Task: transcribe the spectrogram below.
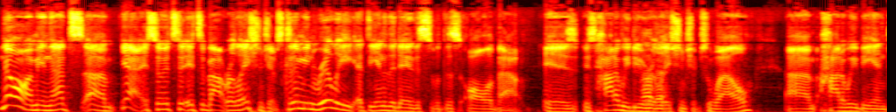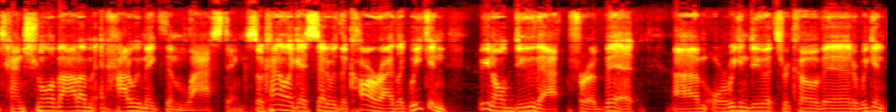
No, I mean that's um, yeah. So it's it's about relationships because I mean really at the end of the day, this is what this is all about is is how do we do Love relationships it. well um, how do we be intentional about them and how do we make them lasting? So kind of like i said with the car ride like we can we can all do that for a bit um, or we can do it through covid or we can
